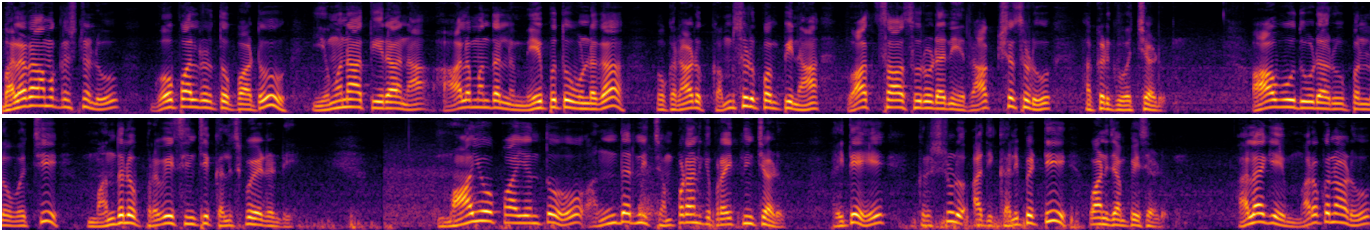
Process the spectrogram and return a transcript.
బలరామకృష్ణులు గోపాలుడితో పాటు యమునా తీరాన ఆలమందలను మేపుతూ ఉండగా ఒకనాడు కంసుడు పంపిన వాత్సాసురుడనే రాక్షసుడు అక్కడికి వచ్చాడు. ఆవు దూడ రూపంలో వచ్చి మందలో ప్రవేశించి కలిసిపోయాడండి. మాయోపాయంతో అందరినీ చంపడానికి ప్రయత్నించాడు. అయితే కృష్ణుడు అది కనిపెట్టి వాణ్ణి చంపేశాడు. అలాగే మరొకనాడు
